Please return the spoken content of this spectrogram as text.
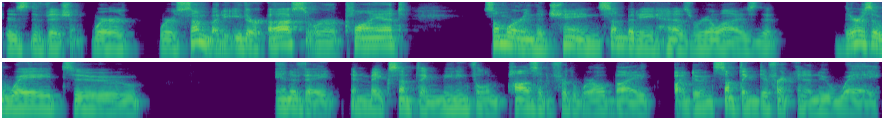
is the vision, where where somebody, either us or our client, somewhere in the chain, somebody has realized that there's a way to innovate and make something meaningful and positive for the world by by doing something different in a new way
